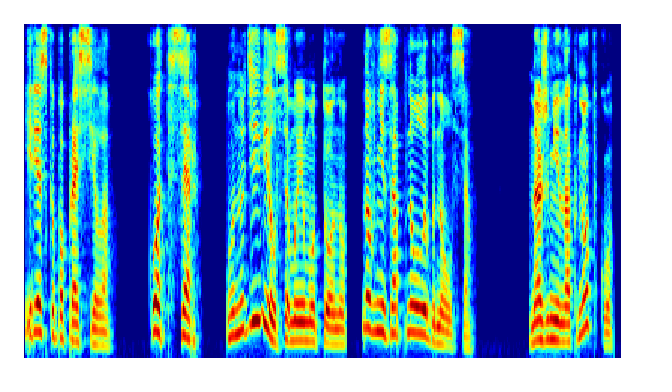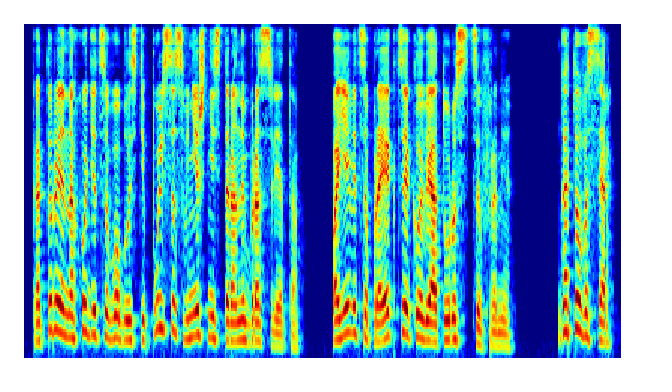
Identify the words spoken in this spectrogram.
и резко попросила. «Кот, сэр!» Он удивился моему тону, но внезапно улыбнулся. «Нажми на кнопку, которая находится в области пульса с внешней стороны браслета. Появится проекция клавиатуры с цифрами». «Готово, сэр», –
